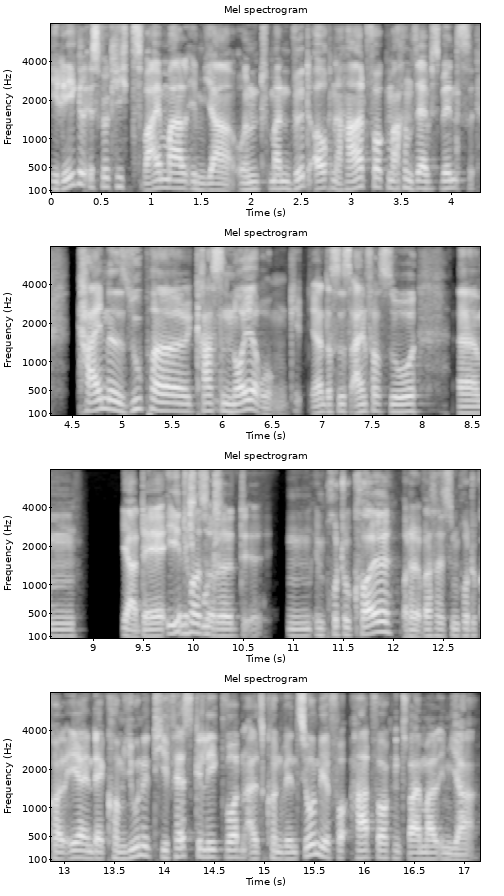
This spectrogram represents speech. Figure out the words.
die Regel ist wirklich zweimal im Jahr und man wird auch eine Hardfork machen, selbst wenn es keine super krassen Neuerungen gibt. Ja, das ist einfach so, ähm, ja, der Ethos oder im, im, Protokoll oder was heißt im Protokoll eher in der Community festgelegt worden als Konvention. Wir hardforken zweimal im Jahr.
